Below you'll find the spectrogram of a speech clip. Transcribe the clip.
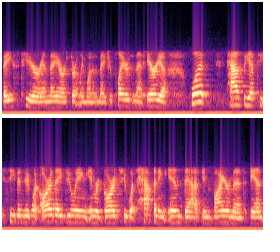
based here, and they are certainly one of the major players in that area. What has the FTC been doing? What are they doing in regard to what's happening in that environment? And,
